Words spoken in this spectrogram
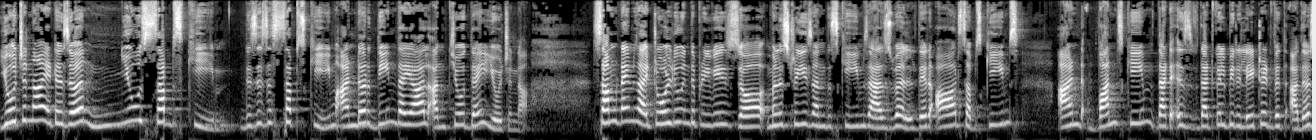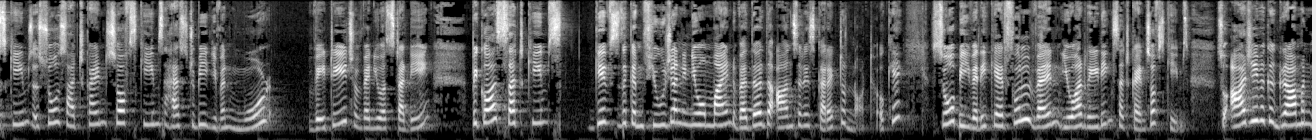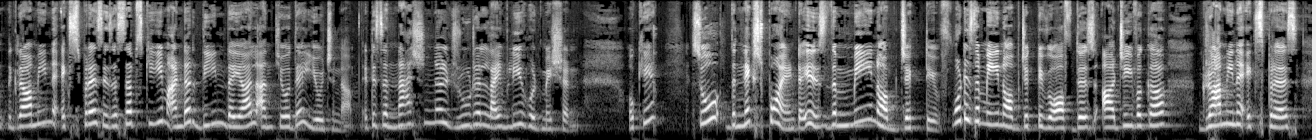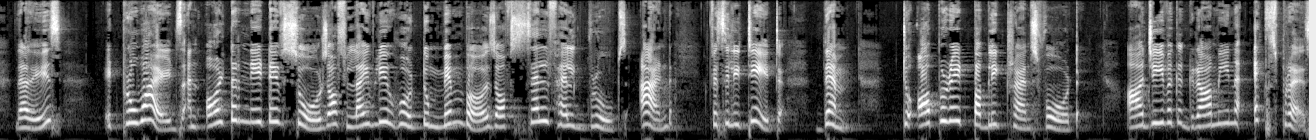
Yojana, it is a new sub-scheme. This is a sub-scheme under Deen Dayal Antyodaya Yojana. Sometimes I told you in the previous uh, ministries and the schemes as well, there are sub-schemes and one scheme that is that will be related with other schemes. So such kinds of schemes has to be given more weightage when you are studying because such schemes gives the confusion in your mind whether the answer is correct or not okay so be very careful when you are reading such kinds of schemes so Ajivika Gramin, Grameen Express is a sub scheme under Deen Dayal Antyodaya Yojana it is a national rural livelihood mission okay so the next point is the main objective. What is the main objective of this Ajivika Gramina Express? That is, it provides an alternative source of livelihood to members of self-help groups and facilitate them to operate public transport. Ajivika Gramina Express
